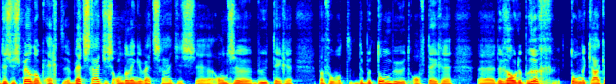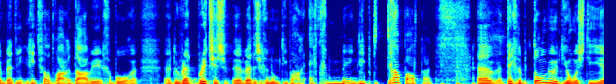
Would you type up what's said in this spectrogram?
dus we speelden ook echt wedstrijdjes, onderlinge wedstrijdjes. Uh, onze buurt tegen bijvoorbeeld de Betonbuurt of tegen uh, de Rode Brug. Ton de Kruik en Betty Rietveld waren daar weer geboren. de Red Bridges werden ze genoemd. Die waren echt gemeen, liepen te trap altijd. tegen de Betonbuurt, jongens die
